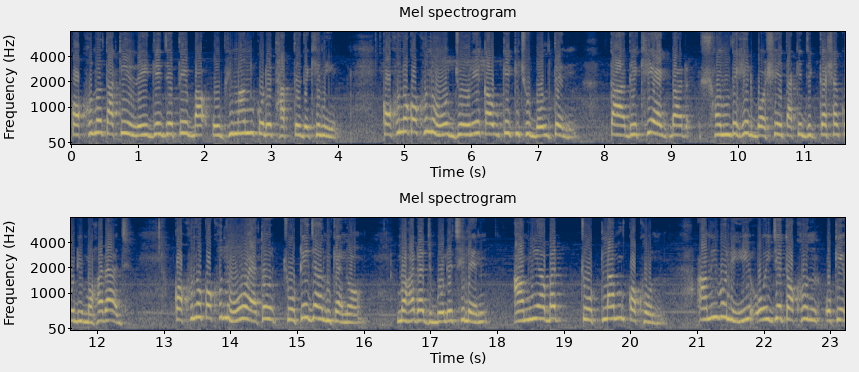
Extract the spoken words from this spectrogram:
কখনো তাকে রেগে যেতে বা অভিমান করে থাকতে দেখিনি। কখনো কখনো জোরে কাউকে কিছু বলতেন। তা দেখে একবার সন্দেহের বশে তাকে জিজ্ঞাসা করি, মহারাজ, কখনো কখনো এত চটে যান কেন? মহারাজ বলেছিলেন আমি আবার চটলাম কখন? আমি বলি, ওই যে তখন ওকে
